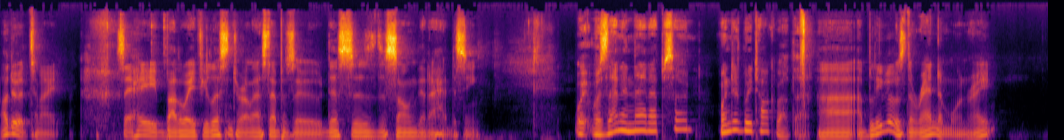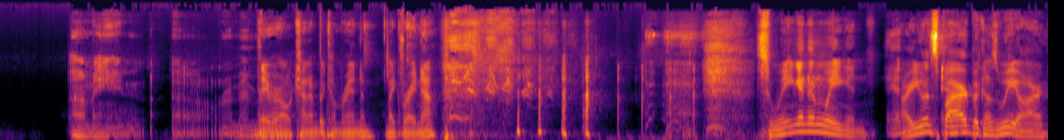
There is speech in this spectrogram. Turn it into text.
I'll do it tonight. Say, hey, by the way, if you listen to our last episode, this is the song that I had to sing. Wait, was that in that episode? When did we talk about that? Uh, I believe it was the random one, right? I mean, I don't remember. They were all kind of become random, like right now. Swinging and winging. Ed- are you inspired? because we are.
